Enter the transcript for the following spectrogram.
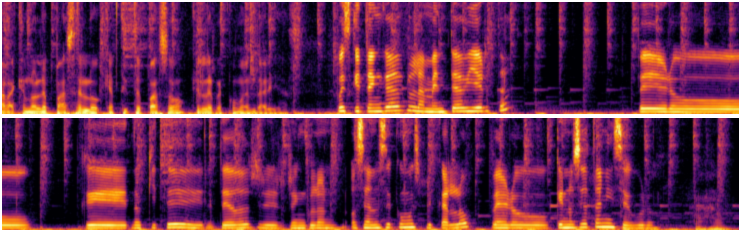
para que no le pase lo que a ti te pasó? ¿Qué le recomendarías? Pues que tenga la mente abierta, pero que no quite el dedo del renglón. O sea, no sé cómo explicarlo, pero que no sea tan inseguro. Ajá.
